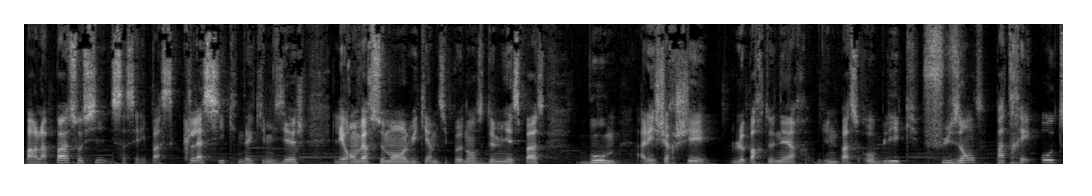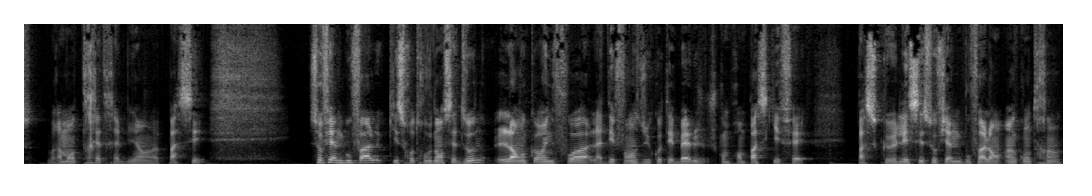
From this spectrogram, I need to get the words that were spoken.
par la passe aussi. Ça, c'est les passes classiques d'Hakim Ziyech. Les renversements, lui qui est un petit peu dans ce demi-espace, boum, aller chercher le partenaire d'une passe oblique, fusante, pas très haute, vraiment très très bien passée. Sofiane Bouffal qui se retrouve dans cette zone. Là encore une fois, la défense du côté belge, je comprends pas ce qui est fait. Parce que laisser Sofiane Bouffal en 1 contre 1,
